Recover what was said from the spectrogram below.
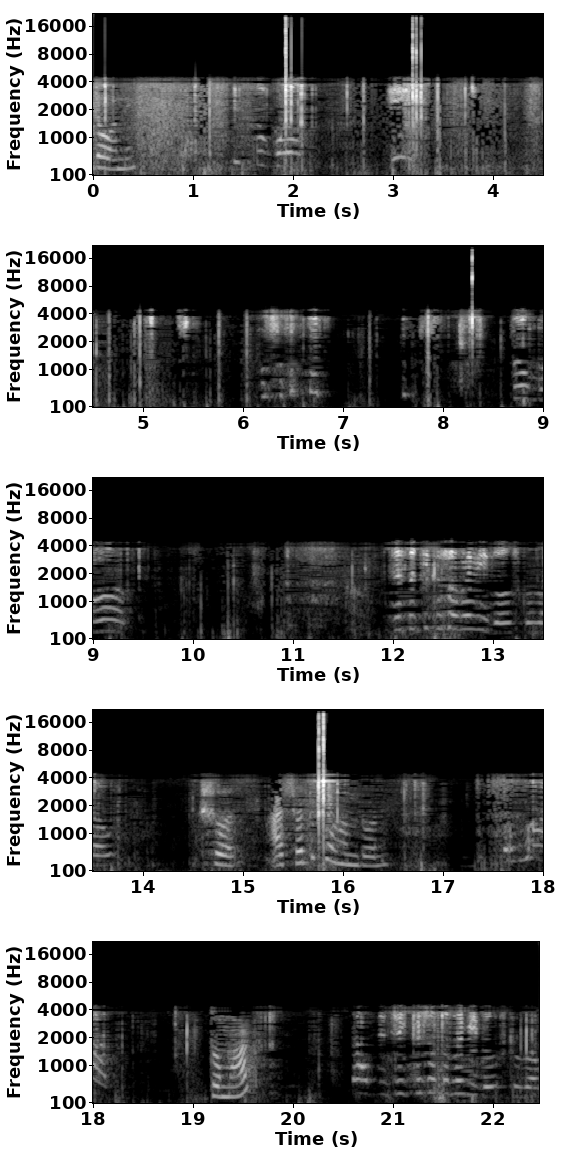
гандони? Ти це тільки що на відео сказав. Що? А що таке гандони? Томат. Томат? Так, ти тільки що то на відео сказав.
